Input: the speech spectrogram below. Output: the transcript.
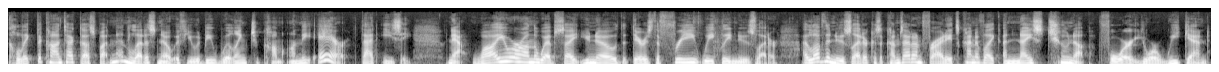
click the contact us button, and let us know if you would be willing to come on the air. That easy. Now, while you are on the website, you know that there is the free weekly newsletter. I love the newsletter because it comes out on Friday. It's kind of like a nice tune up for your weekend.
